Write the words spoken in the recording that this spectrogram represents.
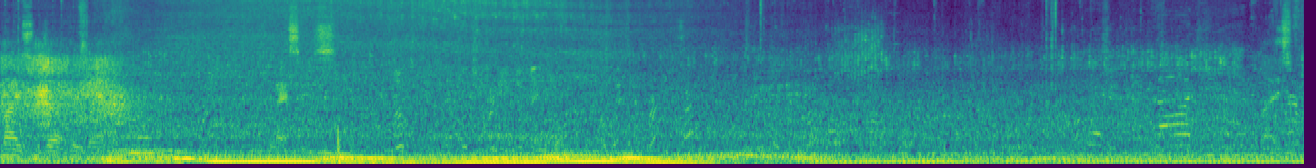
Nice ones out here, man. Classics. Nice one.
